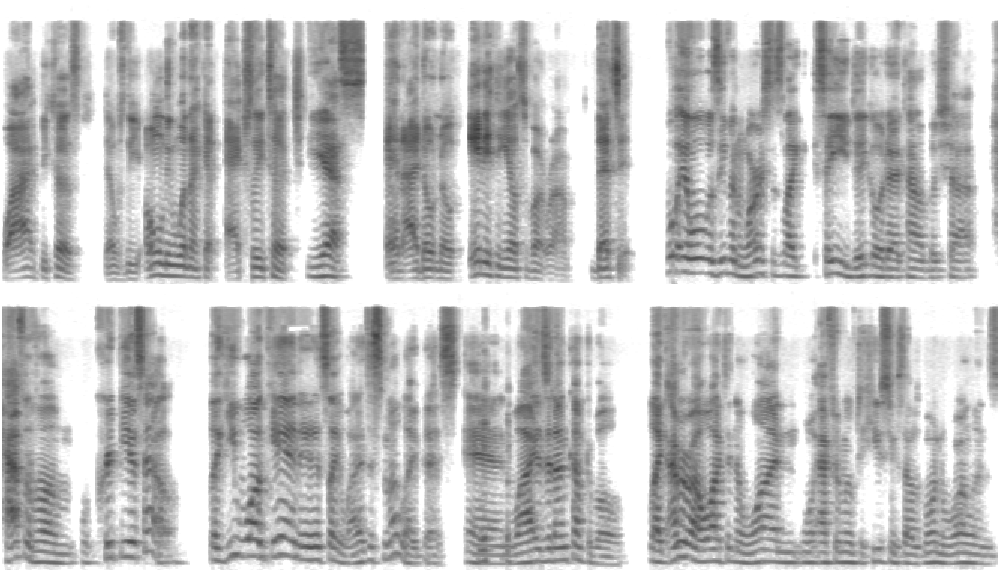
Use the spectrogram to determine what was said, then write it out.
Why? Because that was the only one I could actually touch. Yes. And I don't know anything else about Rom. That's it. Well, and what was even worse is like, say you did go to a comic book shop, half of them were creepy as hell. Like you walk in and it's like, why does it smell like this? And why is it uncomfortable? Like I remember I walked into one after I moved to Houston because I was born in New Orleans,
